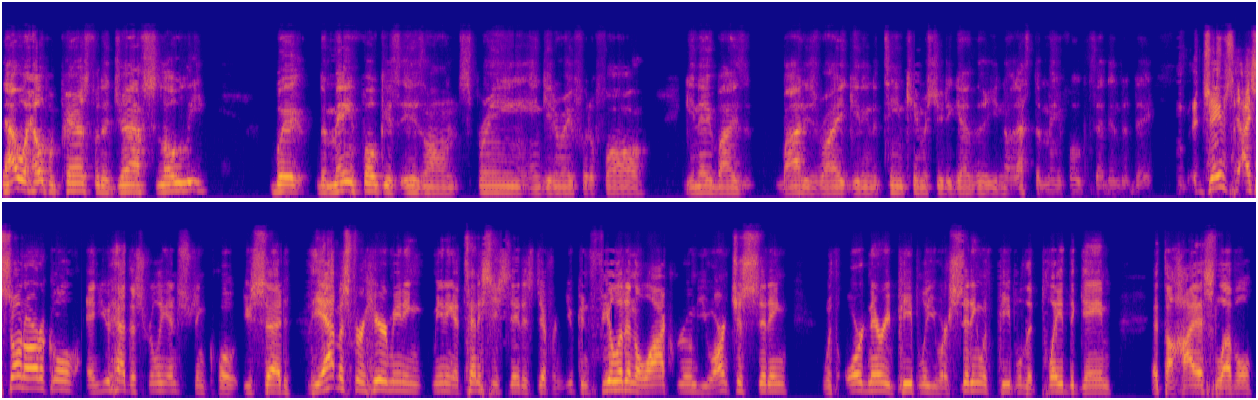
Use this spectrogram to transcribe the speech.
that will help prepare us for the draft slowly. But the main focus is on spring and getting ready for the fall, getting everybody's bodies right, getting the team chemistry together. You know, that's the main focus at the end of the day. James, I saw an article and you had this really interesting quote. You said the atmosphere here, meaning meaning at Tennessee State, is different. You can feel it in the locker room. You aren't just sitting with ordinary people. You are sitting with people that played the game at the highest level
